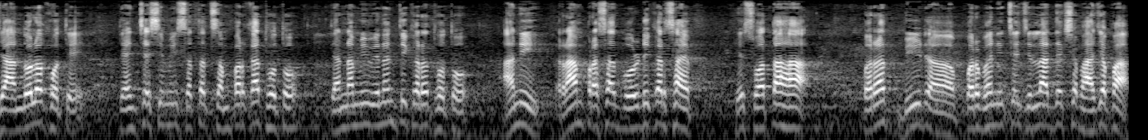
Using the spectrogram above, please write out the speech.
जे आंदोलक होते त्यांच्याशी मी सतत संपर्कात होतो. त्यांना मी विनंती करत होतो. आणि रामप्रसाद बोर्डीकर साहेब हे स्वतः परत बीड परभणीचे जिल्हाध्यक्ष भाजपा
